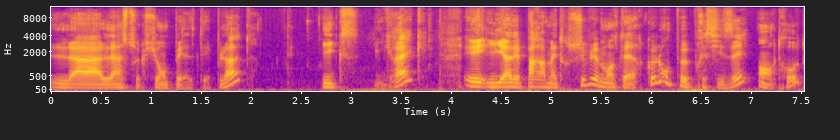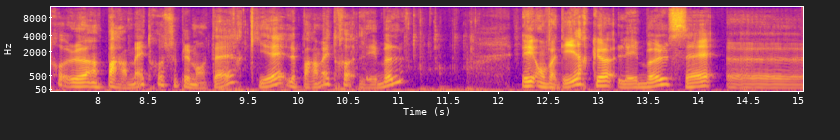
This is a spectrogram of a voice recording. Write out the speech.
l'instruction pltplot, x, y, et il y a des paramètres supplémentaires que l'on peut préciser, entre autres un paramètre supplémentaire qui est le paramètre label, et on va dire que label c'est euh,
